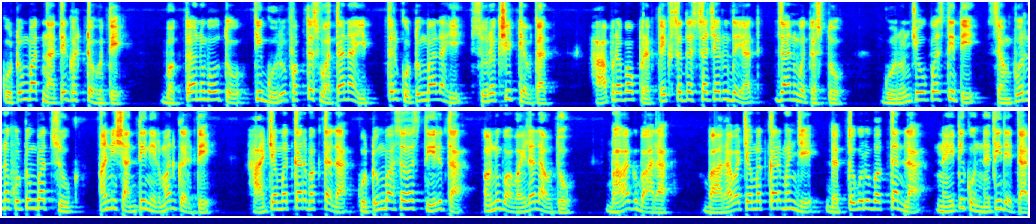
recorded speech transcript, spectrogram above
कुटुंबात नाते घट्ट होते. भक्त अनुभवतो की गुरु फक्त स्वतः नाहीत तर कुटुंबालाही सुरक्षित ठेवतात. हा प्रभाव प्रत्येक सदस्याच्या हृदयात जाणवत असतो. गुरूंची उपस्थिती संपूर्ण कुटुंबात सुख आणि शांती निर्माण करते. हा चमत्कार भक्ताला कुटुंबासह स्थिरता अनुभवायला लावतो. भाग बारा. बारावा चमत्कार म्हणजे दत्तगुरु भक्तांना नैतिक उन्नती देतात.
